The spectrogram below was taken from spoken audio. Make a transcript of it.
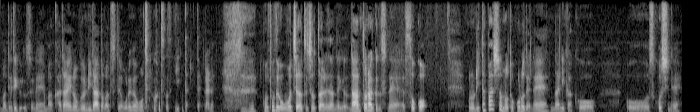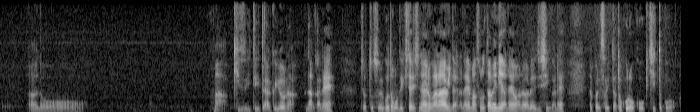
まあ、出てくるんですよね。まあ、課題の分離だとかつって俺が思ってることでいいんだみたいなね。ことで思っちゃうとちょっとあれなんだけどなんとなくですねそこ。このリタパッションのところでね何かこう少しねあのー、まあ気づいていただくようななんかねちょっとそういうこともできたりしないのかなみたいなね。まあそのためにはね我々自身がねやっぱりそういったところをこうきちっとこう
